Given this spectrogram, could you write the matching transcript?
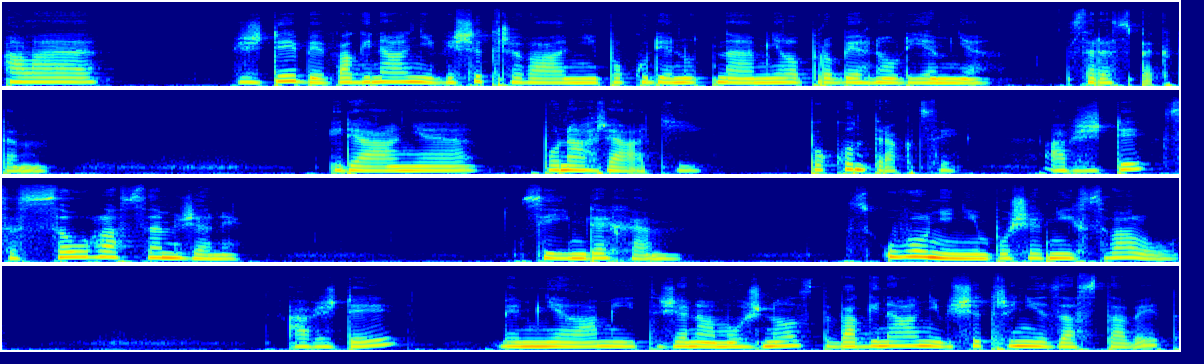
Ale vždy by vaginální vyšetřování, pokud je nutné, mělo proběhnout jemně, s respektem. Ideálně po nahřátí, po kontrakci, a vždy se souhlasem ženy. S jejím dechem, s uvolněním poševních svalů. A vždy by měla mít žena možnost vaginální vyšetření zastavit,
